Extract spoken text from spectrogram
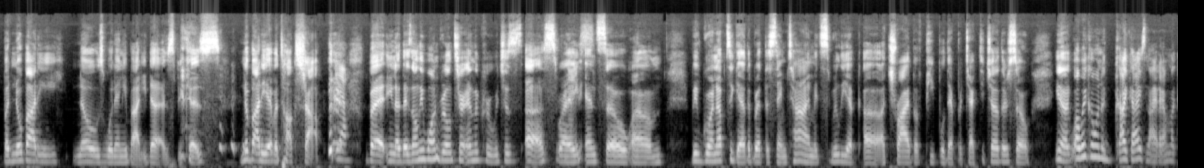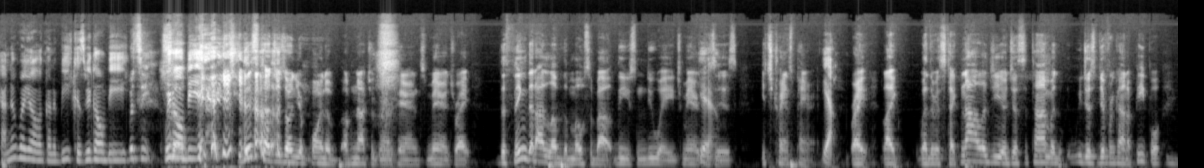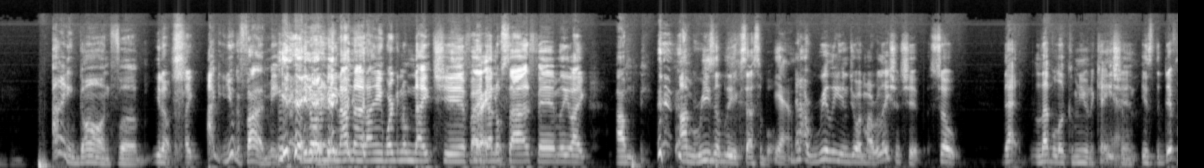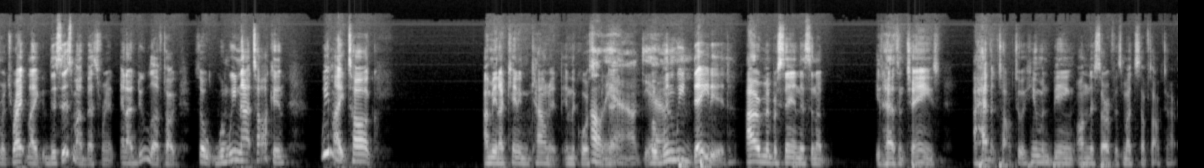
but nobody knows what anybody does because nobody ever talks shop Yeah. but you know there's only one realtor in the crew which is us right Nice. and so um, we've grown up together but at the same time it's really a, a, a tribe of people that protect each other so you know well we're going to guy guys night i'm like i know where y'all are going to be because we're going to be but see, we're so- going to be this touches on your point of, of not your grandparents' marriage, right? The thing that I love the most about these new age marriages Yeah. is it's transparent. Yeah. Right? Like whether it's technology or just the time, but we just different kind of people. Mm-hmm. I ain't gone for you know like I you can find me. You know what I mean? I'm not. I ain't working no night shift. I ain't got no side family. Like I'm I'm reasonably accessible. Yeah. And I really enjoy my relationship. So that level of communication is the difference, right? Like this is my best friend, and I do love talking. So when we not talking, we might talk. I mean, I can't even count it in the course oh of a day. yeah yeah But when we dated, I remember saying this, and I, it hasn't changed. I haven't talked to a human being on this earth as much as I've talked to her.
